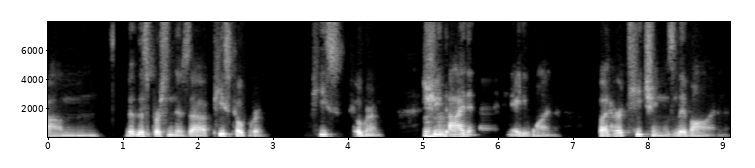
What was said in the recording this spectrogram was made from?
um, that this person is a peace pilgrim. Peace pilgrim. She Mhm. died in 1981, but her teachings live on,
